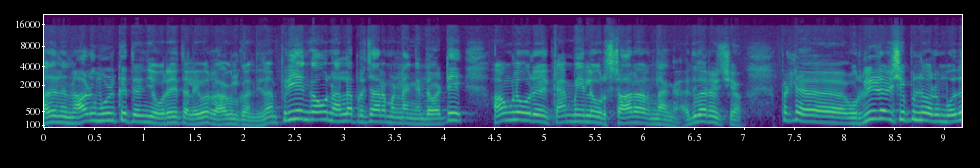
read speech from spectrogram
அதில் நாடு முழுக்க தெரிஞ்ச ஒரே தலைவர் ராகுல் காந்தி தான். பிரியங்காவும் நல்லா பிரச்சாரம் பண்ணாங்க இந்த வாட்டி. அவங்களும் ஒரு கேம்பெயினில் ஒரு ஸ்டாராக இருந்தாங்க. அது வேறு விஷயம். பட் ஒரு லீடர்ஷிப்னு வரும்போது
